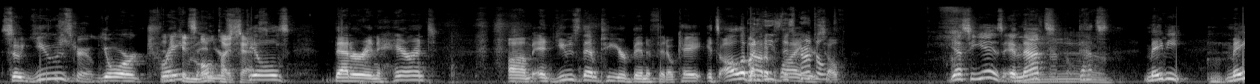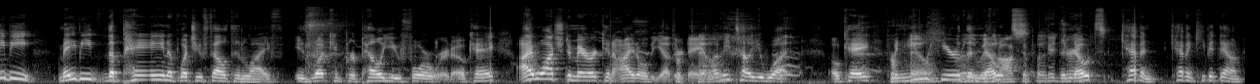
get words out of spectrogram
So use your traits and your skills that are inherent, um, and use them to your benefit. Okay, it's all about he's applying yourself. Yes, he is, and that's that's maybe maybe maybe the pain of what you felt in life is what can propel you forward. Okay, I watched American Idol the other day, and let me tell you what. Okay, when you hear Really the notes, the drink. notes, Kevin, Kevin, keep it down.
